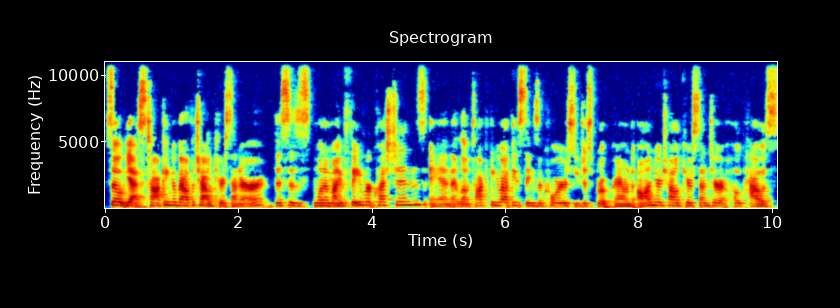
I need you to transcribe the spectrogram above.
so yes talking about the child care center this is one of my favorite questions and i love talking about these things of course you just broke ground on your child care center at hope house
